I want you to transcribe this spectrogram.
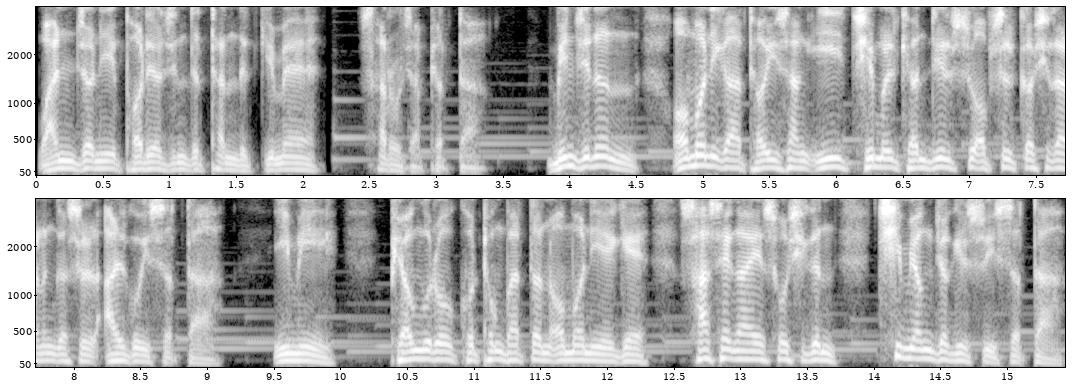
완전히 버려진 듯한 느낌에 사로잡혔다. 민지는 어머니가 더 이상 이 짐을 견딜 수 없을 것이라는 것을 알고 있었다. 이미 병으로 고통받던 어머니에게 사생아의 소식은 치명적일 수 있었다.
